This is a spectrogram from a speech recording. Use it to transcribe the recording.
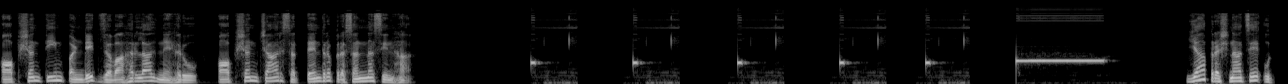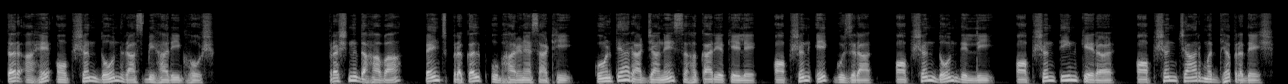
ऑप्शन तीन पंडित जवाहरलाल नेहरू ऑप्शन चार सत्येंद्र प्रसन्न सिन्हा. या प्रश्नाचे उत्तर आहे ऑप्शन दोन रासबिहारी घोष. प्रश्न दहावा पेंच प्रकल्प उभारण्यासाठी कोणत्या राज्याने सहकार्य केले? ऑप्शन एक गुजरात, ऑप्शन दोन दिल्ली, ऑप्शन तीन केरळ, ऑप्शन चार मध्य प्रदेश.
